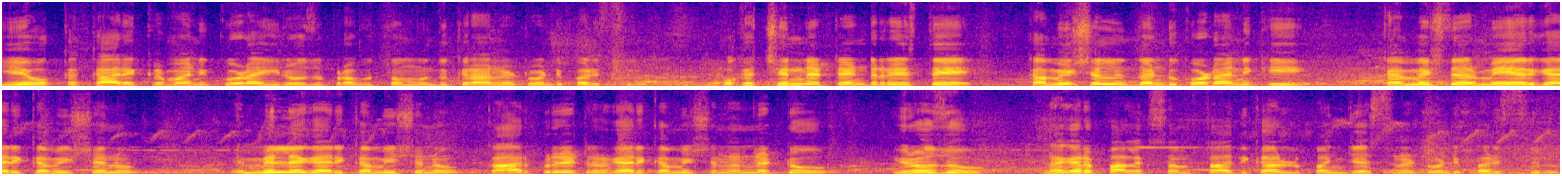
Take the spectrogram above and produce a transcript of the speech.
ఏ ఒక్క కార్యక్రమానికి కూడా ఈరోజు ప్రభుత్వం ముందుకు రానటువంటి పరిస్థితులు. ఒక చిన్న టెండర్ వేస్తే కమిషన్లను దండుకోవడానికి కమిషనర్ మేయర్ గారి కమిషను ఎమ్మెల్యే గారి కమిషను కార్పొరేటర్ గారి కమిషన్ అన్నట్టు ఈరోజు నగరపాలక సంస్థ అధికారులు పనిచేస్తున్నటువంటి పరిస్థితులు.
